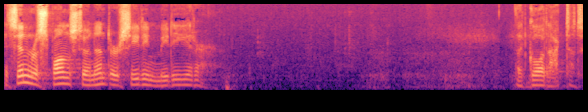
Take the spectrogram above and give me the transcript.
It's in response to an interceding mediator. That God acted.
